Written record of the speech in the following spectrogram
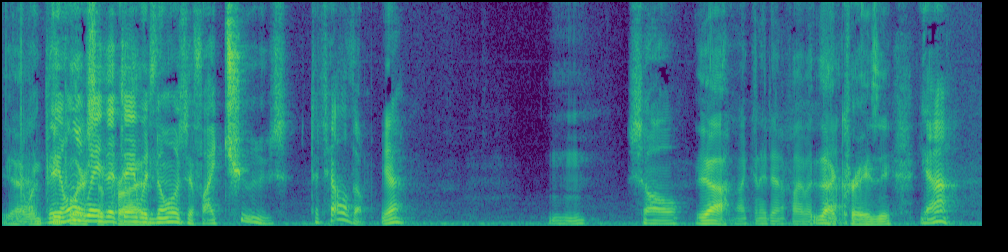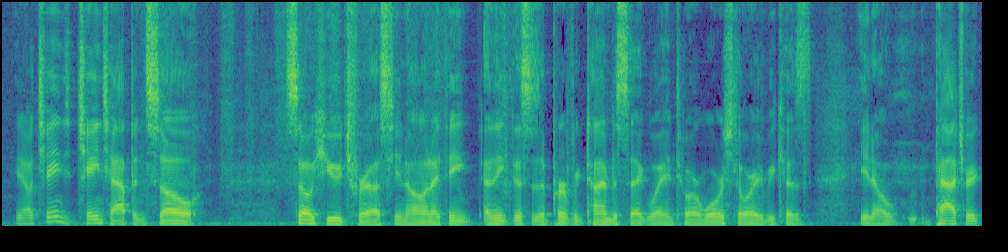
Yeah. When the only are way that they would know is if I choose to tell them. yeah. Mm-hmm. So, Yeah. I can identify with Isn't that that. crazy? yeah. You know, change change happens so so huge for us, you know, and I think I think this is a perfect time to segue into our war story because, you know, Patrick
